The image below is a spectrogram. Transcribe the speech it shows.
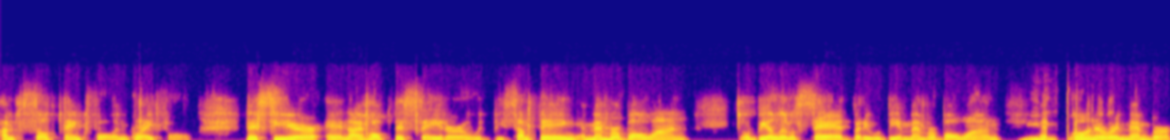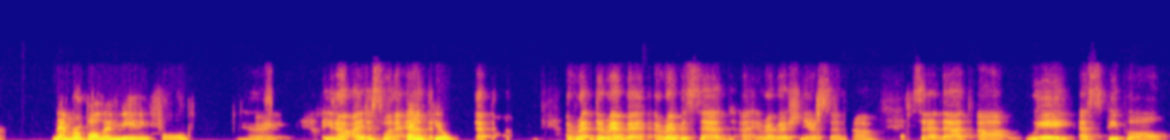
i'm so thankful and grateful this year. And i hope this seder would be something a memorable one. It would be a little sad but it would be a memorable one. Meaningful. and going to remember memorable and meaningful. Yes. you know i just want to thank you. that the Rebbe, a Rebbe said, uh, Rebbe Schneerson um, said that uh, we as people,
